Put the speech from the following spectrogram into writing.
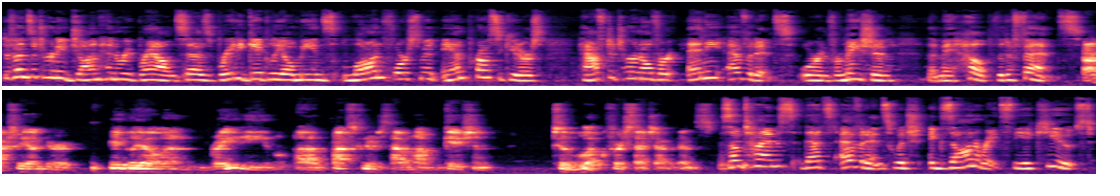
Defense attorney John Henry Browne says Brady Giglio means law enforcement and prosecutors have to turn over any evidence or information that may help the defense. Actually, under Giglio and Brady, uh, prosecutors have an obligation to look for such evidence. Sometimes that's evidence which exonerates the accused.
